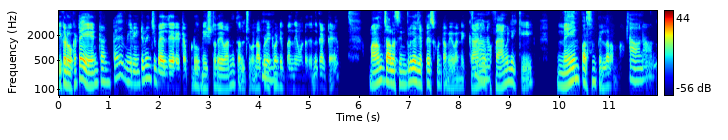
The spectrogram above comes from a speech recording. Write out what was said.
ఇక్కడ ఒకటే ఏంటంటే మీరు ఇంటి నుంచి బయలుదేరేటప్పుడు మీ ఇష్టదైవాన్ని తలుచుకోండి. అప్పుడు. ఎటువంటి ఇబ్బంది ఉండదు. ఎందుకంటే మనం చాలా సింపుల్గా చెప్పేసుకుంటాం ఇవన్నీ. కానీ. ఒక ఫ్యామిలీకి మెయిన్ పర్సన్ పిల్లర్ అన్న అవునవును.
